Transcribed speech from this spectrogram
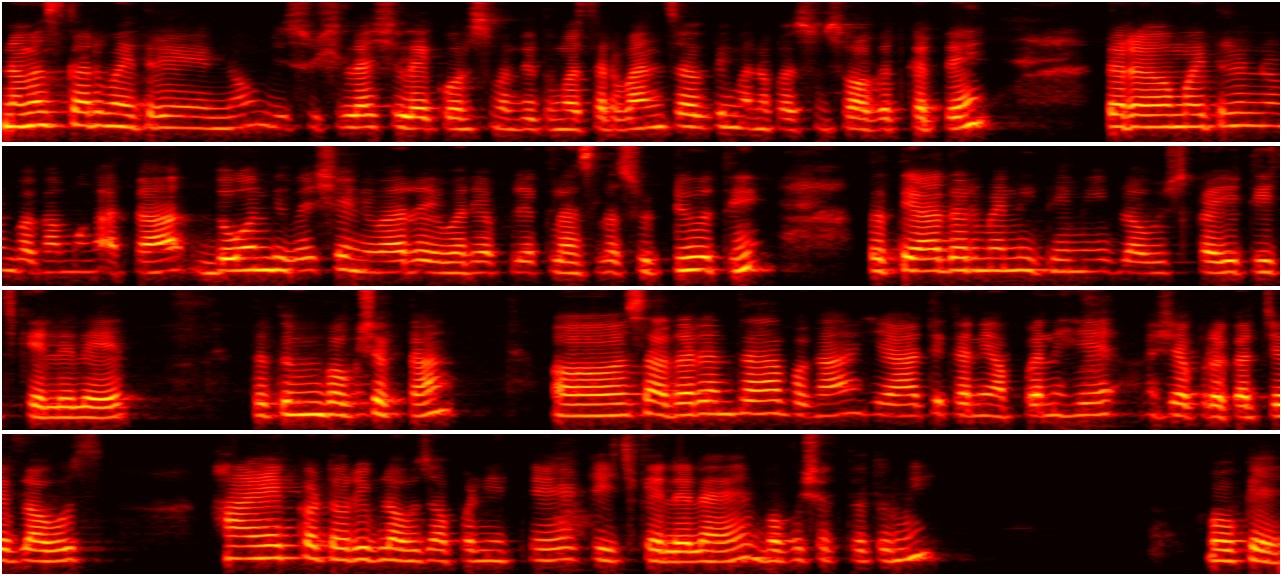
नमस्कार मैत्रिणींनो मी सुशिला शिलाई कोर्समध्ये तुम्हा सर्वांचं अगदी मनापासून स्वागत करते. तर अं, मैत्रिणींनो बघा मग आता दोन दिवस शनिवार रविवारी आपल्या क्लासला सुट्टी होती. तर त्या दरम्यान इथे मी ब्लाऊज काही टीच केलेले आहेत. तर तुम्ही बघू शकता साधारणतः बघा या ठिकाणी आपण हे अशा प्रकारचे ब्लाऊज हा एक कटोरी ब्लाऊज आपण इथे टीच केलेला आहे. बघू शकता तुम्ही. ओके.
